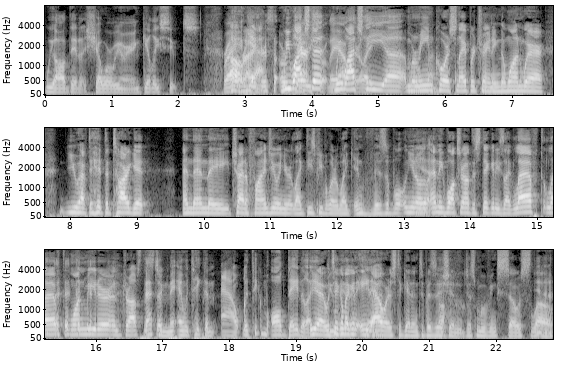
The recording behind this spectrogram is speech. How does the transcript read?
we all did a show where we were in ghillie suits, right? Oh Like, yeah, or or we watched the we after, watched like, the, uh, whole Marine. Corps sniper training, the one where you have to hit the target. And then they try to find you, and you're like, these people are like invisible, you know. Yeah. And he walks around with the stick, and he's like, left, left, one meter, and drops the That's stick. amazing. And would take them out. It would take them all day to like. yeah, it would take them like an eight yeah. hours to get into position, just moving so slow. Yeah.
